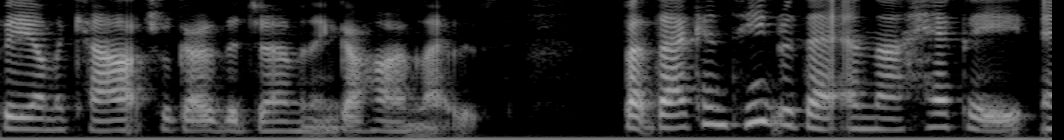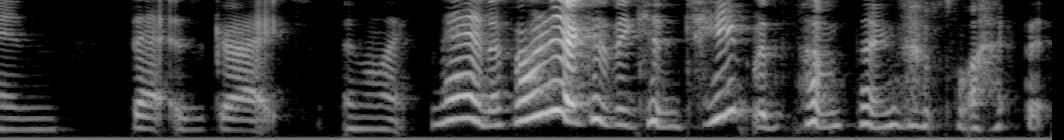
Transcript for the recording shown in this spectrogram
be on the couch or go to the gym and then go home. Like, let's, but they're content with that and they're happy and that is great. And I'm like, man, if only I could be content with some things of like that.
